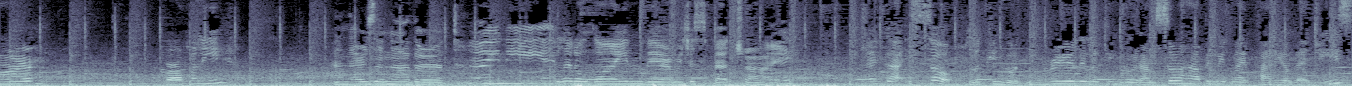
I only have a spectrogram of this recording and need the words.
more broccoli. And there's another tiny little guy in there, which is pechay. And guys, so looking good, really looking good. I'm so happy with my patio veggies.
